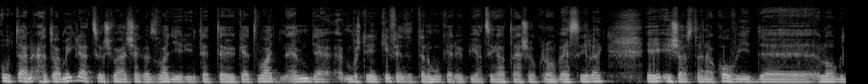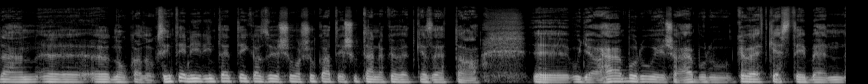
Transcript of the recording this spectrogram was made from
utána, hát a migrációs válság az vagy érintette őket, vagy nem, de most én kifejezetten a munkerőpiaci hatásokról beszélek, és aztán a Covid lockdownok azok szintén érintették az ő sorsukat, és utána következett a, ugye a háború, és a háború következtében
